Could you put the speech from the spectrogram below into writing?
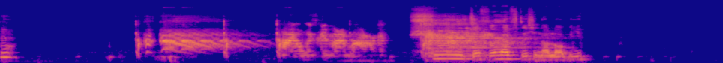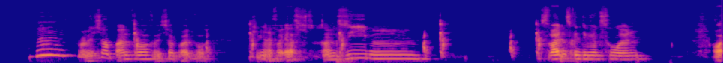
Hm. Shoot, das ist so heftig in der Lobby. Hm, und ich hab einfach, ich hab einfach, ich bin einfach erst Rang 7. Zweitens können wir uns holen. Oh,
